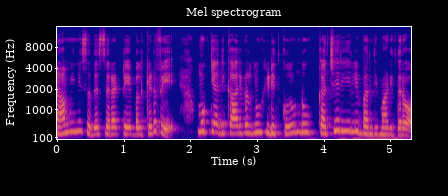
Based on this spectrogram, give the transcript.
ನಾಮಿನಿ ಸದಸ್ಯರ ಟೇಬಲ್ ಕೆಡವಿ ಮುಖ್ಯಾಧಿಕಾರಿಗಳನ್ನು ಹಿಡಿದುಕೊಂಡು ಕಚೇರಿಯಲ್ಲಿ ಬಂದಿ ಮಾಡಿದರು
